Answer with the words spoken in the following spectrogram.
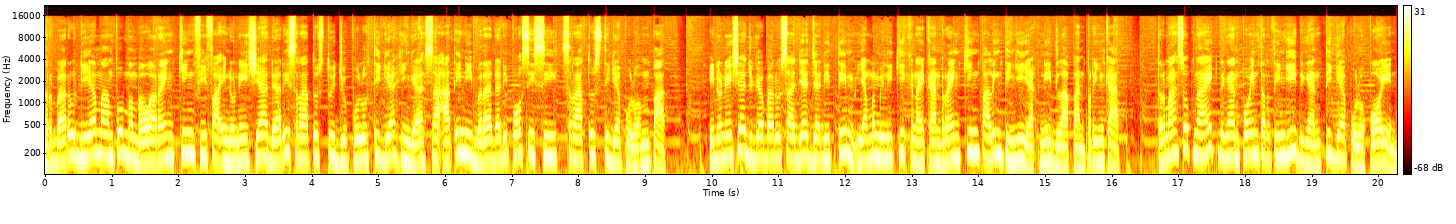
Terbaru dia mampu membawa ranking FIFA Indonesia dari 173 hingga saat ini berada di posisi 134. Indonesia juga baru saja jadi tim yang memiliki kenaikan ranking paling tinggi yakni 8 peringkat. Termasuk naik dengan poin tertinggi dengan 30 poin.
